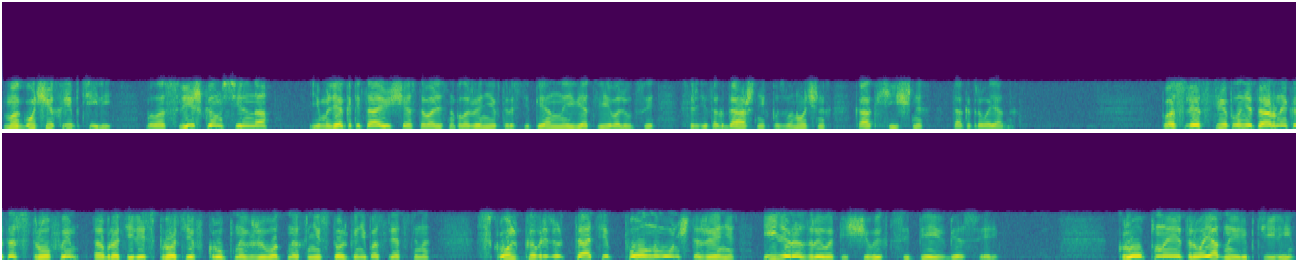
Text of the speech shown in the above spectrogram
могучих рептилий была слишком сильна, и млекопитающие оставались на положении второстепенной ветви эволюции среди тогдашних позвоночных, как хищных, так и травоядных. Последствия планетарной катастрофы обратились против крупных животных не столько непосредственно, сколько в результате полного уничтожения или разрыва пищевых цепей в биосфере. Крупные травоядные рептилии,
